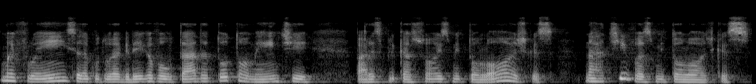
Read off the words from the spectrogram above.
uma influência da cultura grega voltada totalmente para explicações mitológicas, narrativas mitológicas.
